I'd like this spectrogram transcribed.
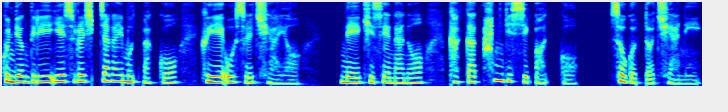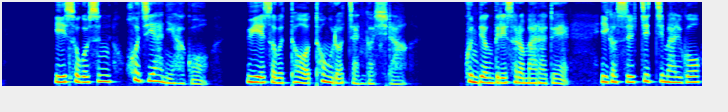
군병들이 예수를 십자가에 못 박고 그의 옷을 취하여 네 깃에 나눠 각각 한 깃씩 얻고 속옷도 취하니 이 속옷은 호지 아니하고 위에서부터 통으로 짠 것이라 군병들이 서로 말하되 이것을 찢지 말고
